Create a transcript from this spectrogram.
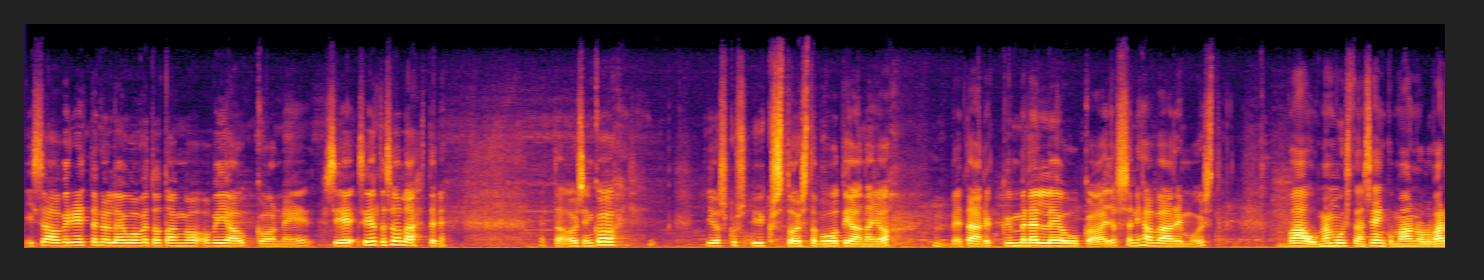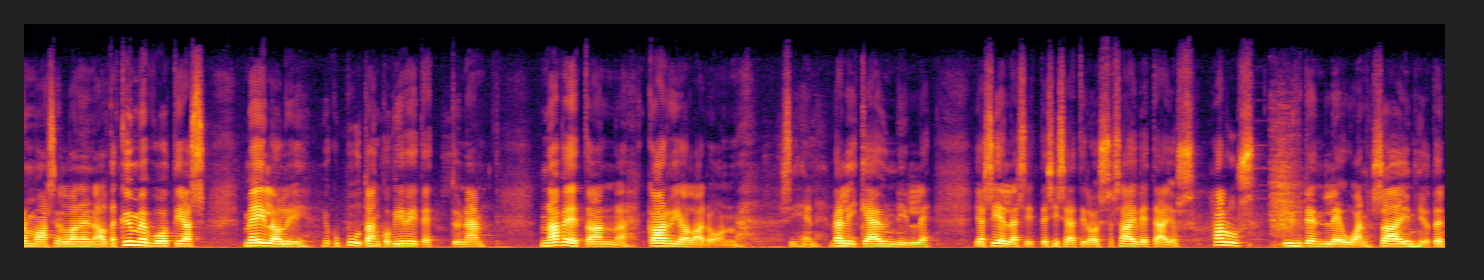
isä on virittänyt leuavetotango oviaukkoon, niin sieltä se on lähtenyt. Että olisinko joskus 11-vuotiaana jo vetänyt kymmenen leukaa, jos sen ihan väärin muista. Vau, mä muistan sen, kun mä oon ollut varmaan sellainen alta 10-vuotias. Meillä oli joku puutanko viritettynä navetan karjaladon siihen välikäynnille. Ja siellä sitten sisätiloissa sai vetää, jos halus, yhden leuan sain, joten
